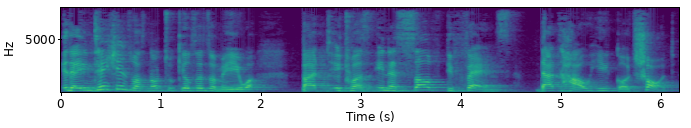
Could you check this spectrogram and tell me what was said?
the intentions was not to kill Senzo Meyiwa, but it was in a self-defense. That's how he got shot.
